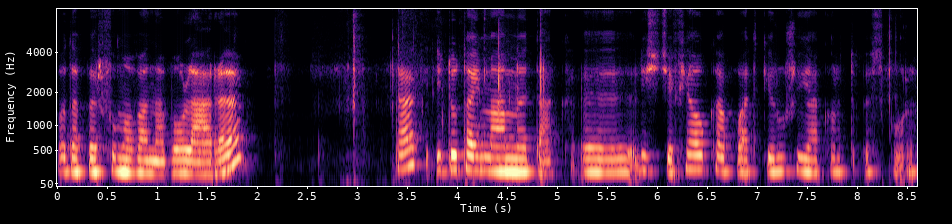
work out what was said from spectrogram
Woda perfumowana Volare. Tak, i tutaj mamy tak, y, liście fiołka, płatki róży i akord skóry.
